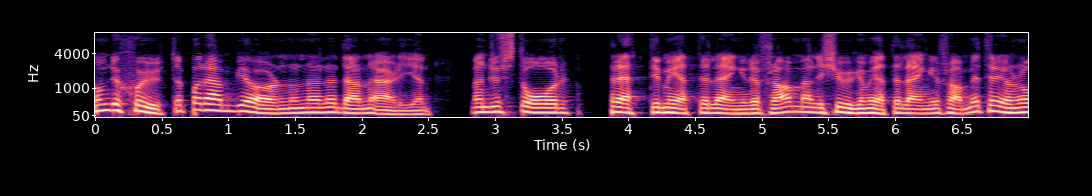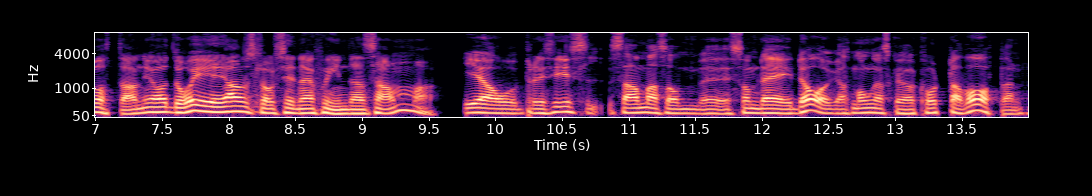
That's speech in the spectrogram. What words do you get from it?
Så om du skjuter på den björnen eller den älgen, men du står 30 meter längre fram eller 20 meter längre fram med 308, ja då är anslagsenergin densamma. Ja, och precis samma som, eh, som det är idag, att många ska ha korta vapen.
